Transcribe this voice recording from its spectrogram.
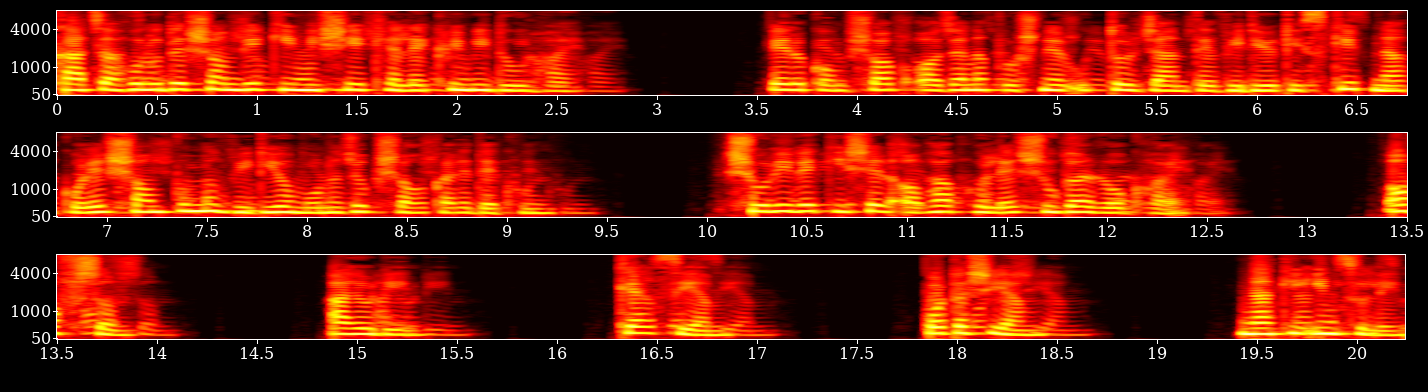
কাঁচা হলুদের সঙ্গে কি মিশিয়ে খেলে কৃমি দূর হয়? এরকম সব অজানা প্রশ্নের উত্তর জানতে ভিডিওটি স্কিপ না করে সম্পূর্ণ ভিডিও মনোযোগ সহকারে দেখুন। শরীরে কিসের অভাব হলে সুগার রোগ হয়? অপশন আয়োডিন ক্যালসিয়াম পটাশিয়াম নাকি ইনসুলিন।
